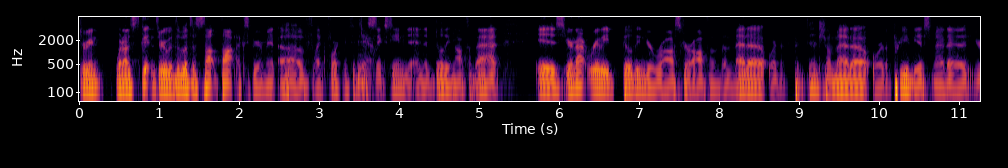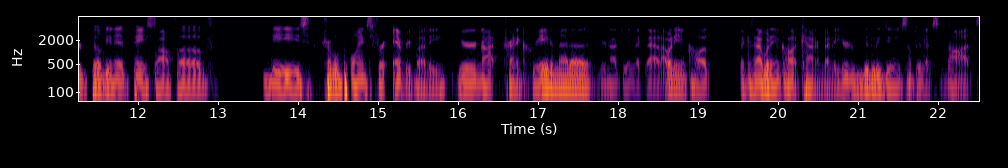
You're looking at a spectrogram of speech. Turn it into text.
during what i was getting through with the thought, thought experiment of like 14 15 Yeah. 16 and then building off of that is you're not really building your roster off of the meta or the potential meta or the previous meta. You're building it based off of these trouble points for everybody. You're not trying to create a meta. You're not doing like that. I wouldn't even call it like I said, I wouldn't even call it counter meta. You're literally doing something that's not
